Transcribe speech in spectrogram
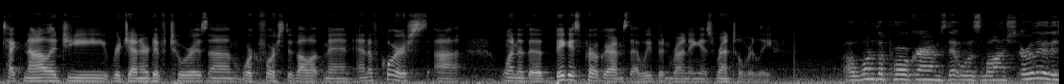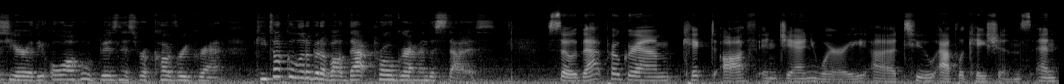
technology, regenerative tourism, workforce development, and of course, uh, one of the biggest programs that we've been running is rental relief. Uh, one of the programs that was launched earlier this year, the Oahu Business Recovery Grant. Can you talk a little bit about that program and the status? So, that program kicked off in January, uh, applications. And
